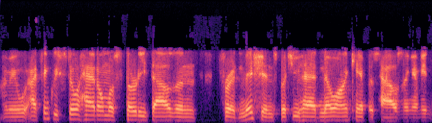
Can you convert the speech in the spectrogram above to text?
I mean, I think we still had almost 30,000 for admissions, but you had no on campus housing. I mean,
